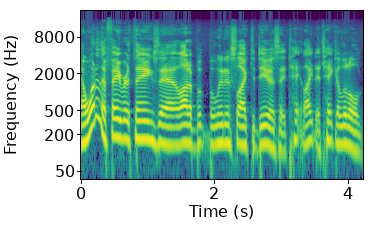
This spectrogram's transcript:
Now, one of the favorite things that a lot of b- balloonists like to do is they ta- like to take a little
